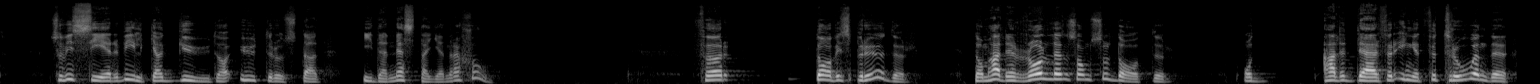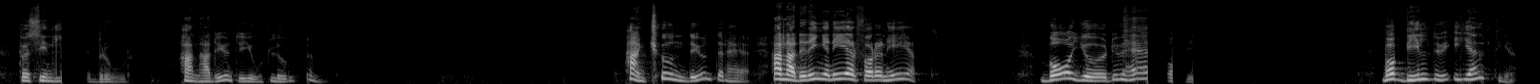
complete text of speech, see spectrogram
så vi ser vilka Gud har utrustat i den nästa generation. För Davids bröder, de hade rollen som soldater och hade därför inget förtroende för sin lillebror. Han hade ju inte gjort lumpen. Han kunde ju inte det här. Han hade ingen erfarenhet. Vad gör du här David? Vad vill du egentligen?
